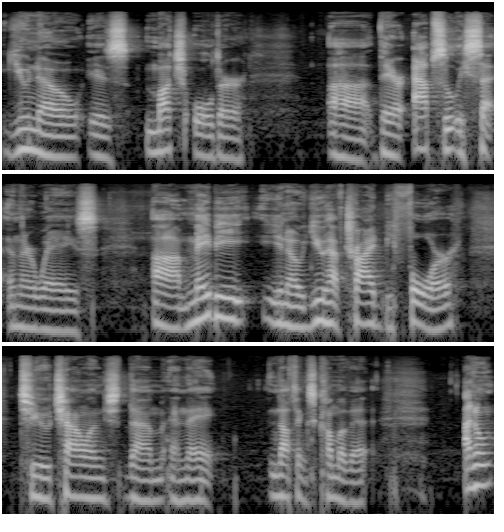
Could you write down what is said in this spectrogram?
you know is much older, uh, they're absolutely set in their ways. Uh, maybe you know you have tried before to challenge them, and they nothing's come of it. I don't.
